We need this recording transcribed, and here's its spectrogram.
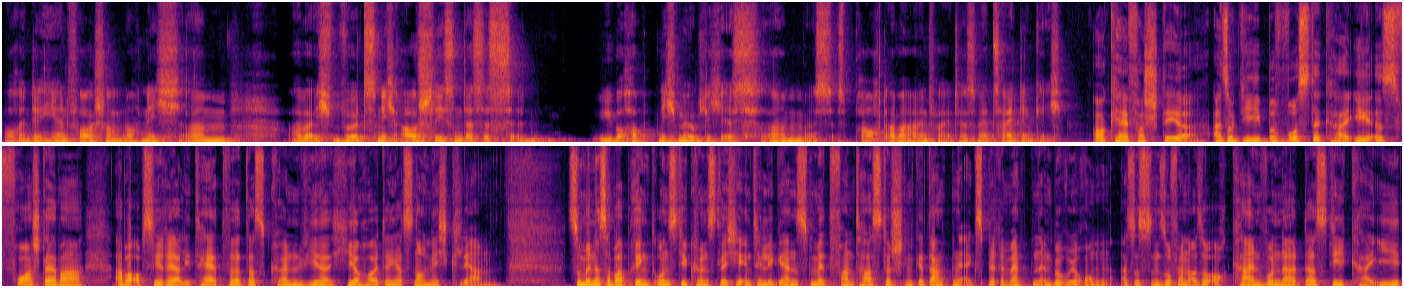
auch in der Hirnforschung noch nicht. Ähm, aber ich würde es nicht ausschließen, dass es überhaupt nicht möglich ist. Ähm, es, es braucht aber einfach etwas mehr Zeit, denke ich. Okay, verstehe. Also die bewusste KI ist vorstellbar, aber ob sie Realität wird, das können wir hier heute jetzt noch nicht klären. Zumindest aber bringt uns die künstliche Intelligenz mit fantastischen Gedankenexperimenten in Berührung. Es ist insofern also auch kein Wunder, dass die KI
